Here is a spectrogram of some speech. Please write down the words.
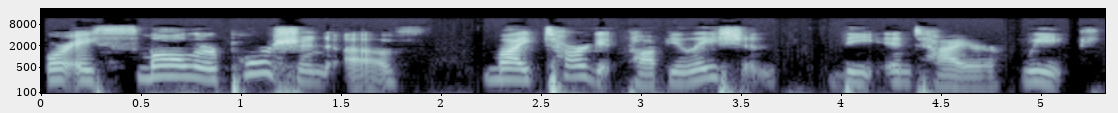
or a smaller portion of, my target population, the entire week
